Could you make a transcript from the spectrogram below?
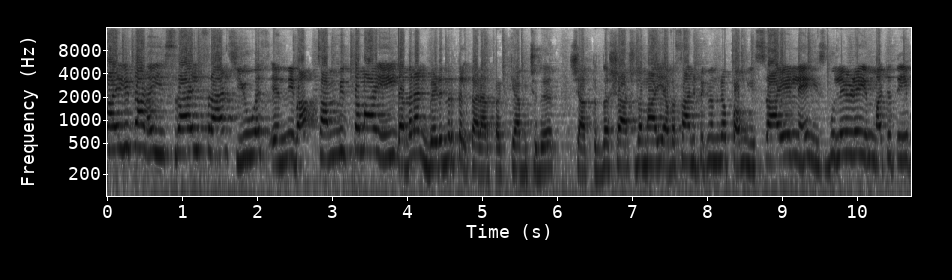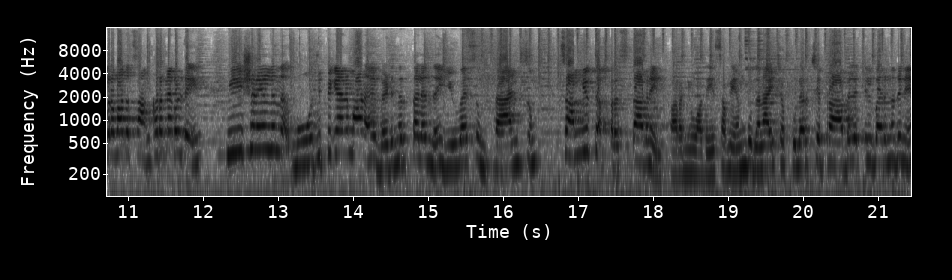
വൈകിട്ടാണ് ഇസ്രായേൽ ഫ്രാൻസ് യു എസ് എന്നിവ സംയുക്തമായി ലബനൻ വെടിനിർത്തൽ കരാർ പ്രഖ്യാപിച്ചത്. ശത്രുത ശാശ്വതമായി അവസാനിപ്പിക്കുന്നതിനൊപ്പം ഇസ്രായേലിനെ ഹിസ്ബുല്ലയുടെയും മറ്റ് തീവ്രവാദ സംഘടനകളുടെയും ഭീഷണിയിൽ നിന്ന് മോചിപ്പിക്കാനുമാണ് വെടിനിർത്തലെന്ന് യു എസും ഫ്രാൻസും സംയുക്ത പ്രസ്താവനയിൽ പറഞ്ഞു. അതേസമയം ബുധനാഴ്ച പുലർച്ചെ പ്രാബല്യത്തിൽ വരുന്നതിന്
